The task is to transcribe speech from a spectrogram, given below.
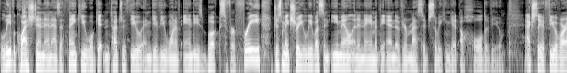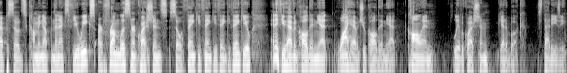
leave a question, and as a thank you, we'll get in touch with you and give you one of Andy's books for free. Just make sure you leave us an email and a name at the end of your message so we can get a hold of you. Actually, a few of our episodes coming up in the next few weeks are from listener questions. So thank you, thank you, thank you, thank you. And if you haven't called in yet, why haven't you called in yet? Call in, leave a question, get a book. It's that easy.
